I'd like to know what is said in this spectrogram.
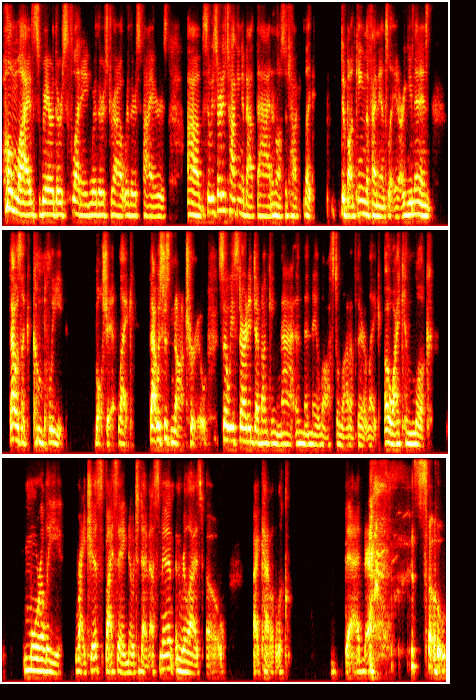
home lives where there's flooding, where there's drought, where there's fires. Um, so we started talking about that and also talk like debunking the financial aid argument. And that was like complete bullshit. Like that was just not true. So we started debunking that. And then they lost a lot of their like, oh, I can look morally righteous by saying no to divestment and realized, oh, I kind of look bad now. so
